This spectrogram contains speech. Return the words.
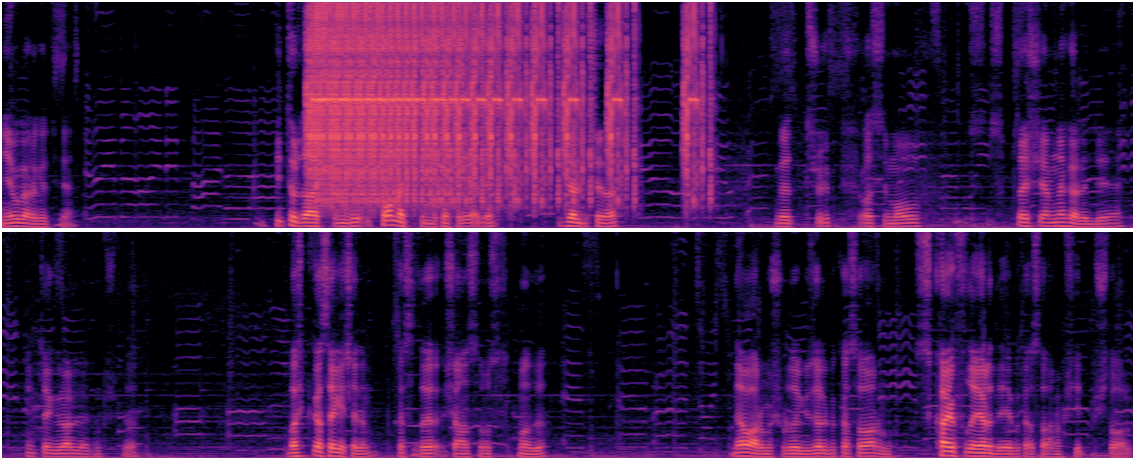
Niye bu kadar kötü ya? Bir tur daha açtım. Bu, son açtım bu kasayı hadi. Güzel bir şey var. Bad Trip, Asimov, Splash Jam ne kadar ediyor ya? İntegral vermiş şurada. Başka kasaya geçelim. Kasada şansımız tutmadı. Ne varmış burada güzel bir kasa var mı? Skyflare diye bir kasa varmış 70 dolarlık.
